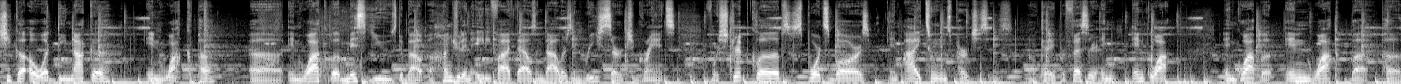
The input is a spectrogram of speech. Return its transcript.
Chika Owa Dinaka Nwakpa uh, Nwakpa misused about $185,000 in research grants for strip clubs, sports bars, and iTunes purchases. Okay, Professor Nwakpa, Nwakpa, Nwakpa,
